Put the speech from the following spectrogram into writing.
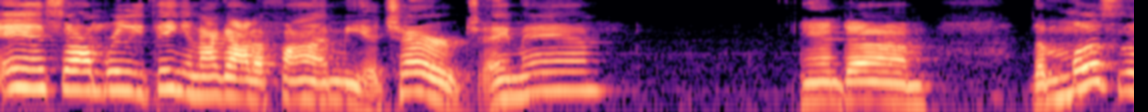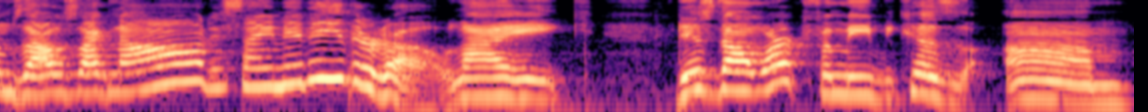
And so I'm really thinking I gotta find me a church. Amen. And um, the Muslims, I was like, no, this ain't it either though. Like, this don't work for me because, um,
